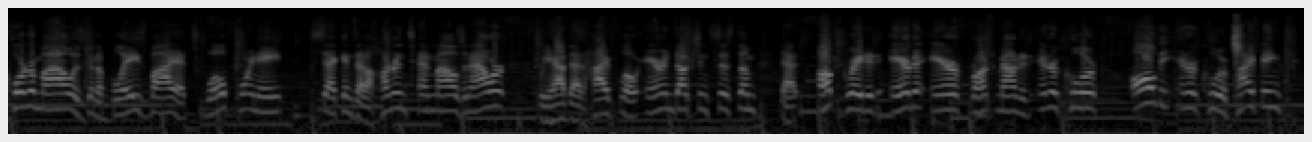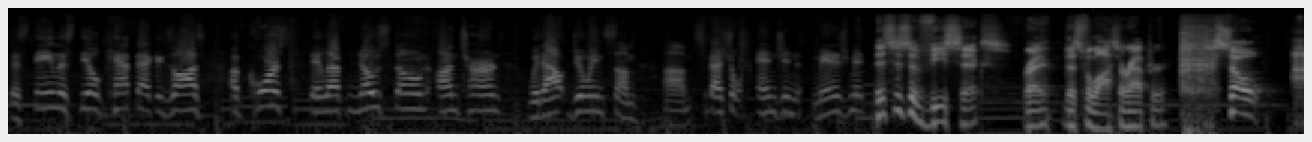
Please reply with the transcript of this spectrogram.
Quarter mile is going to blaze by at 12.8 seconds at 110 miles an hour. We have that high flow air induction system, that upgraded air to air front mounted intercooler, all the intercooler piping, the stainless steel catback exhaust. Of course, they left no stone unturned without doing some um, special engine management. This is a V6, right? This Velociraptor. So, uh,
